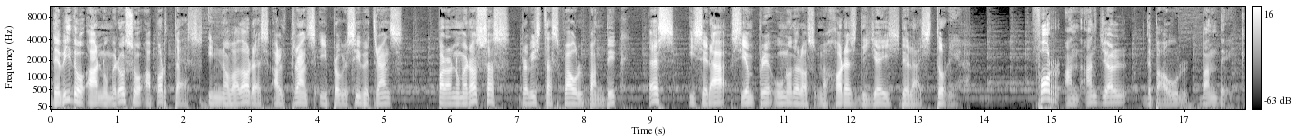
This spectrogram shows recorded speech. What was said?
Debido a numerosos aportes innovadores al trance y progressive trance, para numerosas revistas Paul Van Dyck es y será siempre uno de los mejores DJs de la historia. For an Angel de Paul Van Dyck.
